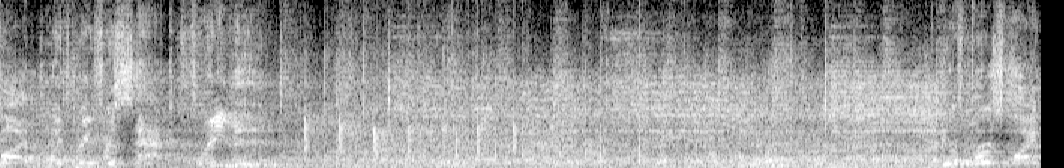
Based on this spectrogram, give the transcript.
One fifty-five point three for Zach Freeman. Your first fight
